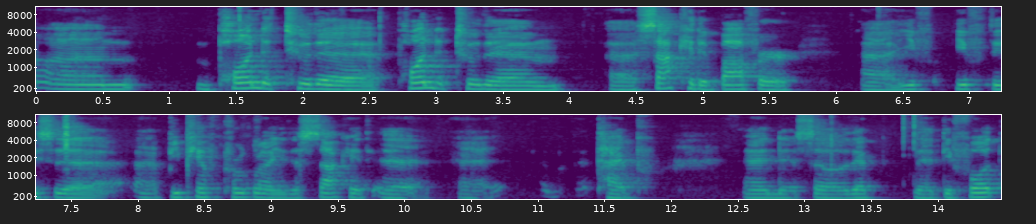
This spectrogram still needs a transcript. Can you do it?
um, point to the point to the um, uh, socket buffer if if this uh, uh BPF program is a socket uh, uh, type, and so the the default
